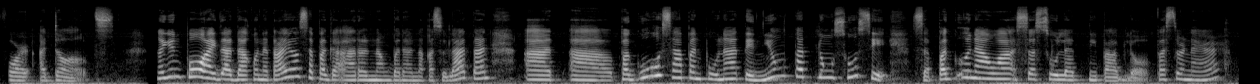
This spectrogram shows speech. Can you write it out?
for adults. Ngayon po ay dadako na tayo sa pag-aaral ng banal na kasulatan at ah, pag-uusapan po natin yung tatlong susi sa pag-unawa sa sulat ni Pablo. Pastor Nair?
